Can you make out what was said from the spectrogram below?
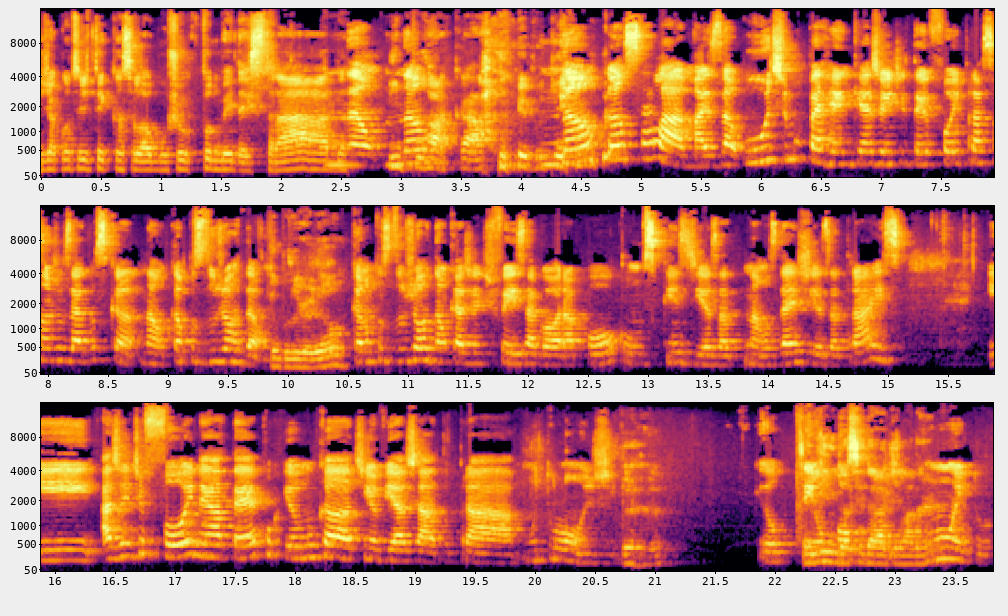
já aconteceu de ter que cancelar algum show que foi no meio da estrada, Não, empurrar não, carro. porque- não cancelar, mas o último perrengue que a gente teve foi para São José dos Campos, não, Campos do Jordão. Campos do Jordão? Campos do Jordão que a gente fez agora há pouco, uns 15 dias, não, uns 10 dias atrás. E a gente foi, né, até porque eu nunca tinha viajado para muito longe. Uhum. Eu tenho um pouco cidade lá, né? muito.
